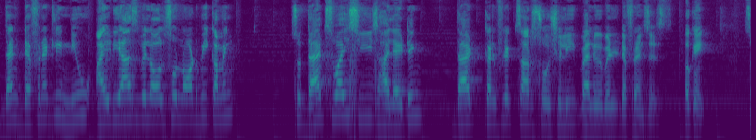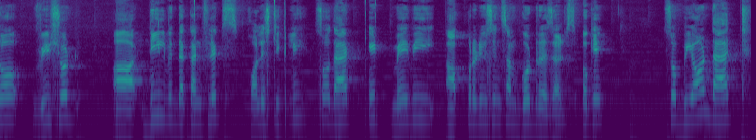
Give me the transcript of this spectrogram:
then definitely new ideas will also not be coming. So that's why she is highlighting that conflicts are socially valuable differences. Okay? So we should uh, deal with the conflicts holistically so that it may be uh, producing some good results okay? So beyond that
